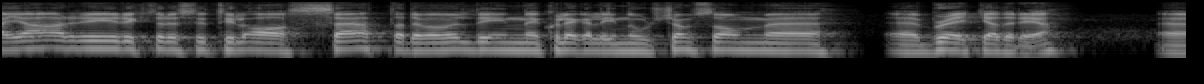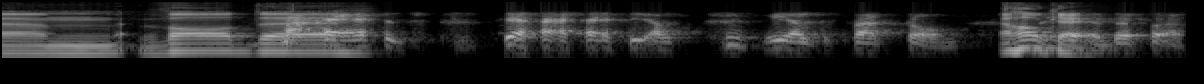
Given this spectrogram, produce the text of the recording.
Ajari ryktades ju till AZ. Det var väl din kollega Linn Nordström som uh, breakade det. Um, vad... Nej, helt, helt tvärtom. Aha, okay. det,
